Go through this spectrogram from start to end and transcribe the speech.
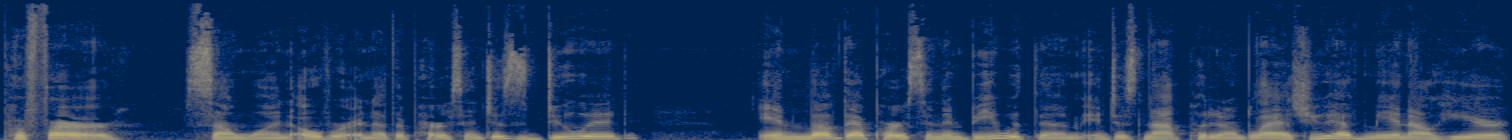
prefer someone over another person. Just do it and love that person and be with them and just not put it on blast. You have men out here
